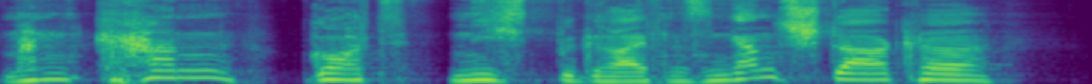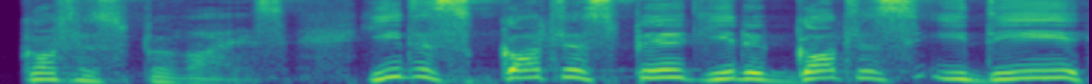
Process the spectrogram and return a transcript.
Man kann Gott nicht begreifen. Das ist ein ganz starker Gottesbeweis. Jedes Gottesbild, jede Gottesidee,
